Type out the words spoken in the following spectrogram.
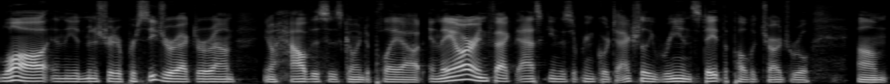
law and the Administrative Procedure Act around you know how this is going to play out, and they are in fact asking the Supreme Court to actually reinstate the public charge rule um,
